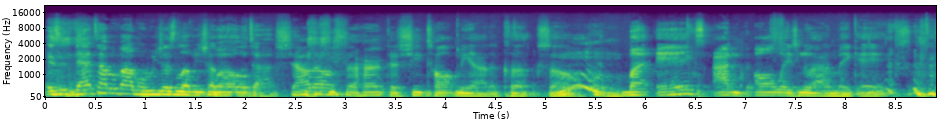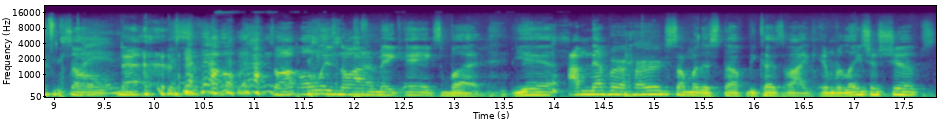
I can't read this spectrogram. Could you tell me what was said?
is it that type of vibe where we just love each other all the time? Shout outs to her because she taught me how to cook. So, Mm. but eggs, I always knew how to make eggs. So that, so, so I always know how to make eggs. But yeah, I've never heard some of this stuff because, like, in relationships,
